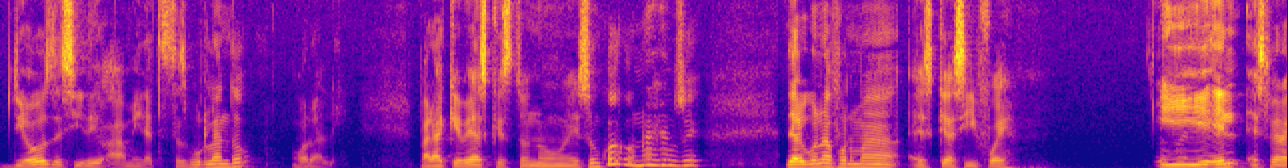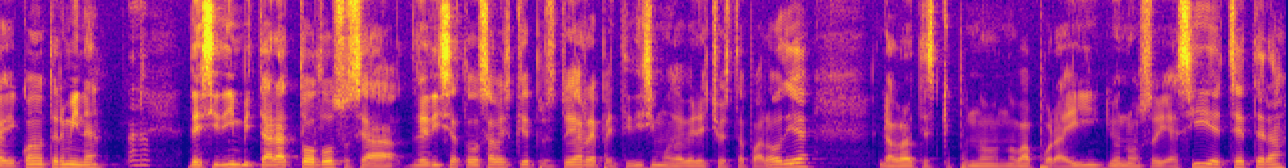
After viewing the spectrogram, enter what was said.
Dios decide, ah, mira, te estás burlando, órale. Para que veas que esto no es un juego, ¿no? Ajá. No sé. De alguna forma es que así fue. Y Y él, espera, que cuando termina, Ajá. decide invitar a todos, o sea, le dice a todos, ¿sabes qué? Pues estoy arrepentidísimo de haber hecho esta parodia. La verdad es que pues no, no va por ahí, yo no soy así, etcétera.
